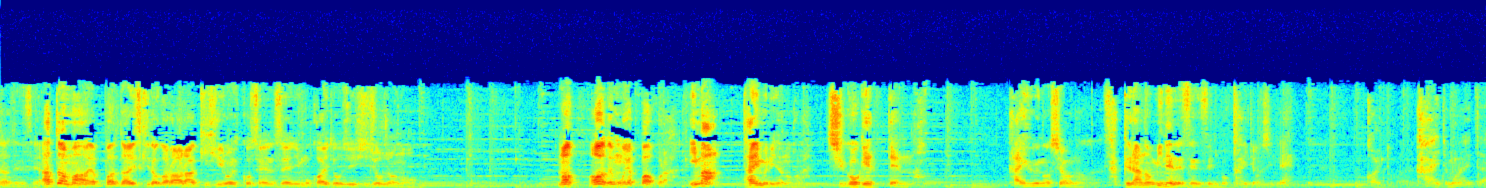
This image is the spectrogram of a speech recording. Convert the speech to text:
沢先生。あとはまあやっぱ大好きだから荒木博彦先生にも書いてほしいしジョジョの。まああでもやっぱほら今タイムリーなのほら守護月天の開封の章の桜の峰々先生に僕書いてほしいね。書いてもらえ書いてもらいたい。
